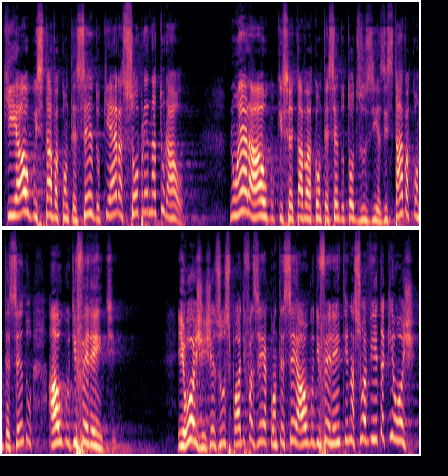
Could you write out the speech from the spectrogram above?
que algo estava acontecendo que era sobrenatural. Não era algo que estava acontecendo todos os dias, estava acontecendo algo diferente. E hoje Jesus pode fazer acontecer algo diferente na sua vida aqui hoje.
